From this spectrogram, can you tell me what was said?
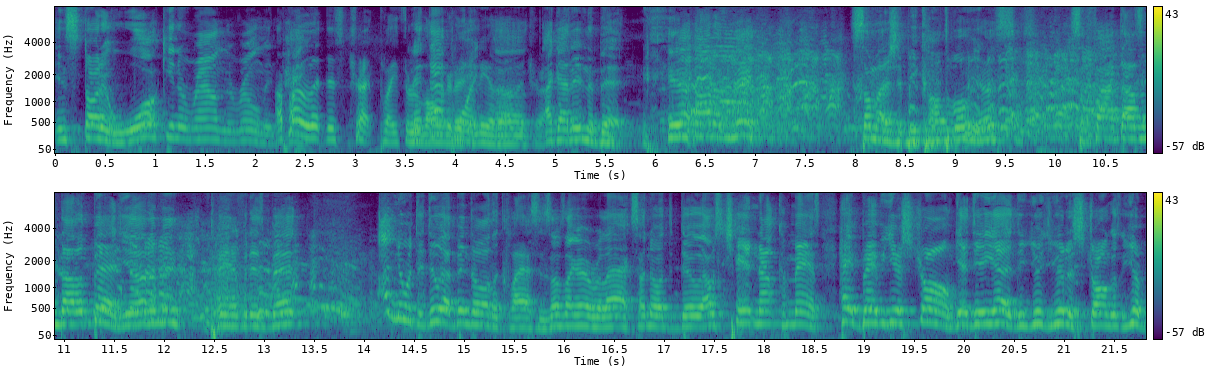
and started walking around the room. And I'll probably let this track play through longer point, than any of the uh, other tracks. I got in the bed. you know what I mean? Somebody should be comfortable. You know, it's, it's a five thousand dollar bed. You know what I mean? I'm paying for this bed. I knew what to do. I've been to all the classes. I was like, relax. I know what to do. I was chanting out commands. Hey, baby, you're strong. Yeah, yeah, yeah. You're, you're the strongest. You're,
